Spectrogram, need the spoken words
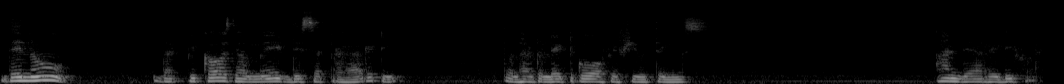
They know that because they have made this a priority, they'll have to let go of a few things and they are ready for it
